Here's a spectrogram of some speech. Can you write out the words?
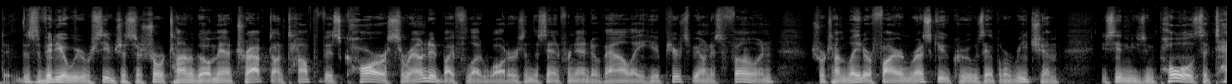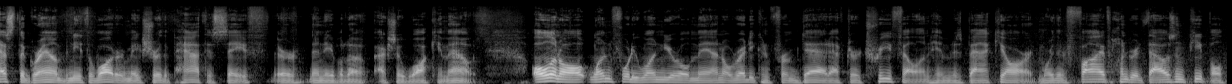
This video we received just a short time ago. A man trapped on top of his car, surrounded by floodwaters in the San Fernando Valley. He appears to be on his phone. A short time later, fire and rescue crew was able to reach him. You see them using poles to test the ground beneath the water to make sure the path is safe. They're then able to actually walk him out. All in all, one 41 year old man already confirmed dead after a tree fell on him in his backyard. More than 500,000 people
